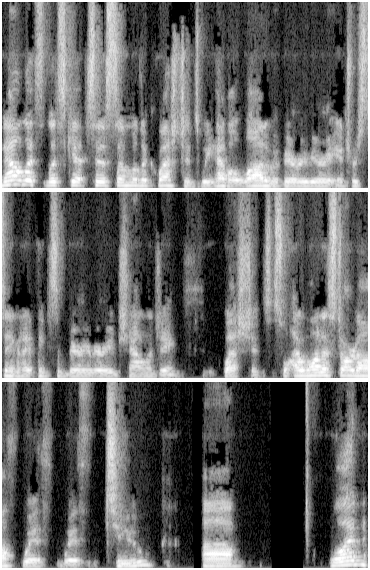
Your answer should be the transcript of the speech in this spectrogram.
now let's let's get to some of the questions. We have a lot of very very interesting and I think some very very challenging questions. So I want to start off with with two. Um, One,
